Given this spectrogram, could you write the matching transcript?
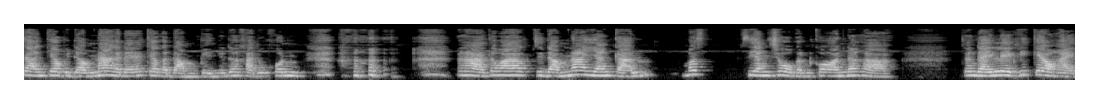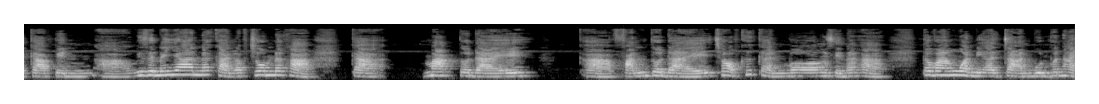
จางแก้วไปดำหน้าก็ได้แก้วก็ดำเป็นอยู่เด้อค่ะ ทุกคนนะคะแต่ว่าสิดำหน้ายังกะมาเสียงโชคกันก่อนนะคะจังใดเลขที่แก้วให้กะเป็นอ่าวิจารณญาณนะการรับชมนะคะกะมักตัวใดอ่าฝันตัวใดชอบคือกันบองสินะคะแต่ว่างวดนี้อาจารย์บุญพิ่นให้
